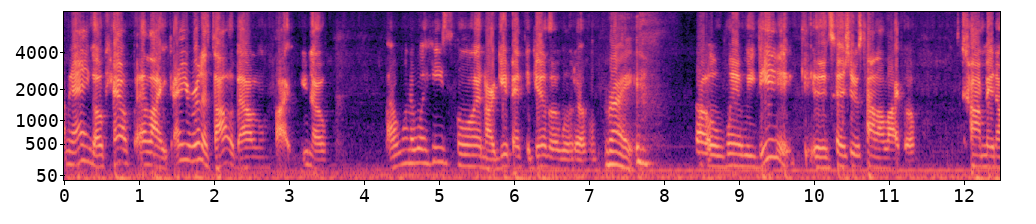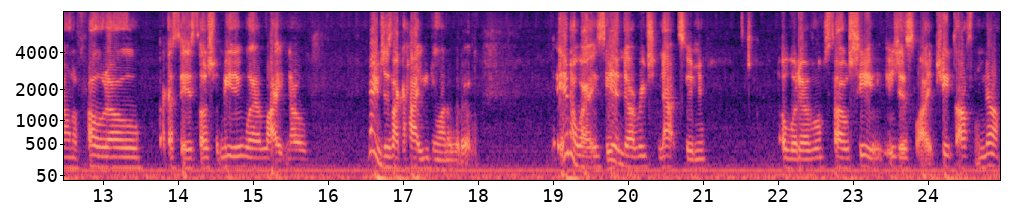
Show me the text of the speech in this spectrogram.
I mean, I ain't gonna count. I like, I ain't really thought about him. Like, you know, I wonder what he's doing or get back together or whatever. Right. So when we did get in touch, it was kind of like a comment on a photo, like I said, social media, where like no, maybe just like a how you doing or whatever. Anyways, he ended up reaching out to me or whatever. So shit, it just like kicked off from there,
